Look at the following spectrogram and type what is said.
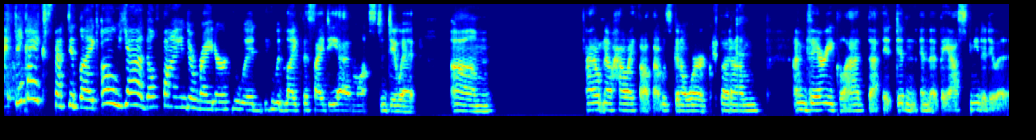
I think I expected like, oh yeah, they'll find a writer who would who would like this idea and wants to do it. Um, I don't know how I thought that was going to work, but um, I'm very glad that it didn't and that they asked me to do it.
